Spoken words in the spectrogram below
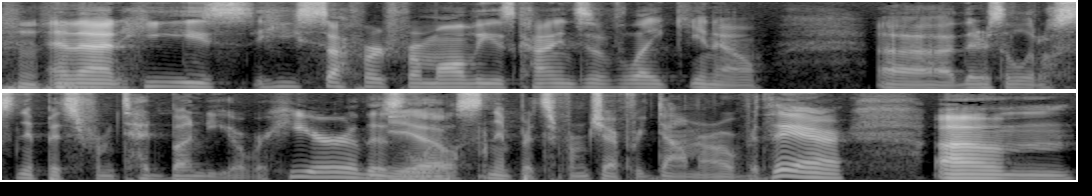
and that he's he suffered from all these kinds of like you know uh, there's a little snippets from Ted Bundy over here. There's Yeah. little snippets from Jeffrey Dahmer over there, um,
